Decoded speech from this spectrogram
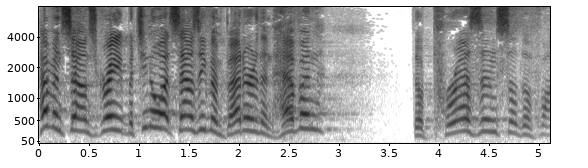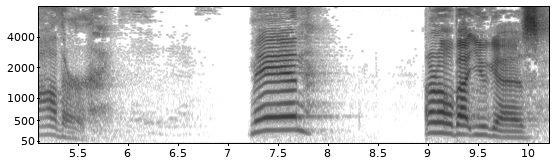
Heaven sounds great, but you know what sounds even better than heaven? The presence of the Father. Man, I don't know about you guys.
